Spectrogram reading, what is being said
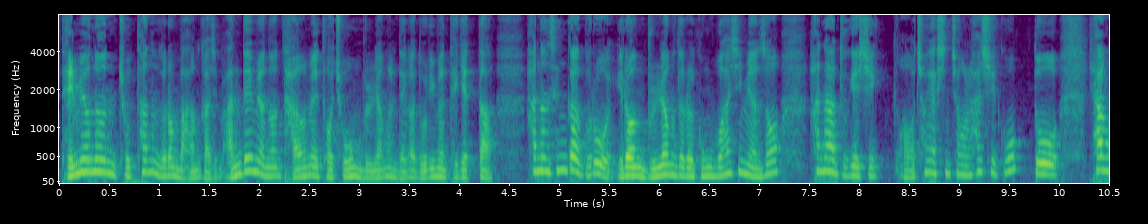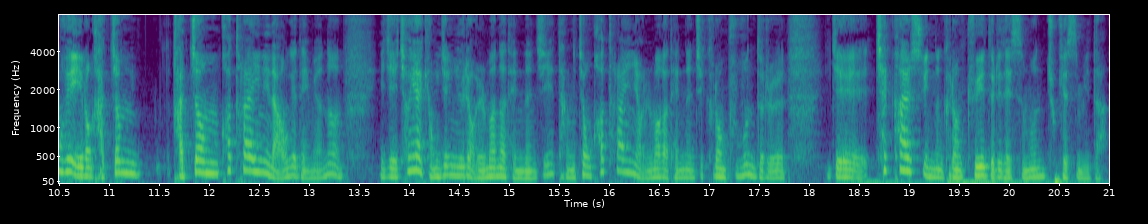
되면은 좋다는 그런 마음가짐. 안 되면은 다음에 더 좋은 물량을 내가 노리면 되겠다 하는 생각으로 이런 물량들을 공부하시면서 하나 두 개씩 어, 청약 신청을 하시고 또 향후에 이런 가점 가점 커트라인이 나오게 되면은 이제 청약 경쟁률이 얼마나 됐는지 당점 커트라인이 얼마가 됐는지 그런 부분들을 이제 체크할 수 있는 그런 기회들이 됐으면 좋겠습니다.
